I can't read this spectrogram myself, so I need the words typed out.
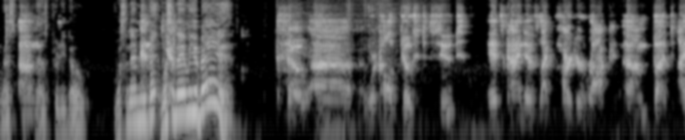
That's um, that's pretty dope. What's the name of your band? What's yeah. the name of your band? So uh, we're called Ghost Suit. It's kind of like harder rock, um, but I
